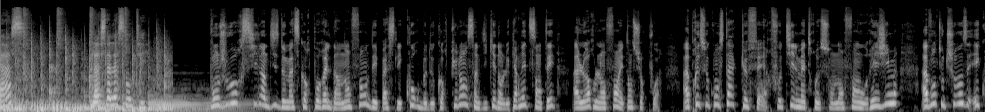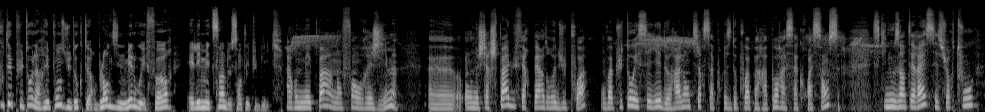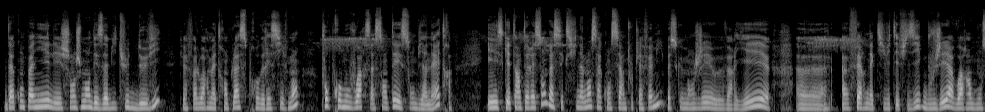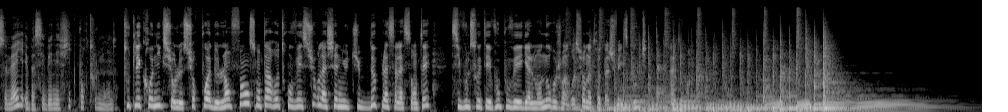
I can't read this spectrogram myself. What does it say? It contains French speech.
place, place à la santé. Bonjour, si l'indice de masse corporelle d'un enfant dépasse les courbes de corpulence indiquées dans le carnet de santé, alors l'enfant est en surpoids. Après ce constat, que faire? Faut-il mettre son enfant au régime? Avant toute chose, écoutez plutôt la réponse du docteur Blandine Melouet-Fort, elle est médecin de santé publique. Alors on ne met pas un enfant au régime, euh, on ne cherche pas à lui faire perdre du poids, on va plutôt essayer de ralentir sa prise de poids par rapport à sa croissance. Ce qui nous intéresse, c'est surtout d'accompagner les changements des habitudes de vie qu'il va falloir mettre en place progressivement pour promouvoir sa santé et son bien-être. Et ce qui est intéressant, bah, c'est que finalement, ça concerne toute la famille, parce que manger euh, varié, euh, faire une activité physique, bouger, avoir un bon sommeil, bah, c'est bénéfique pour tout le monde. Toutes les chroniques sur le surpoids de l'enfant sont à retrouver sur la chaîne YouTube de Place à la Santé. Si vous le souhaitez, vous pouvez également nous rejoindre sur notre page Facebook. À demain.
